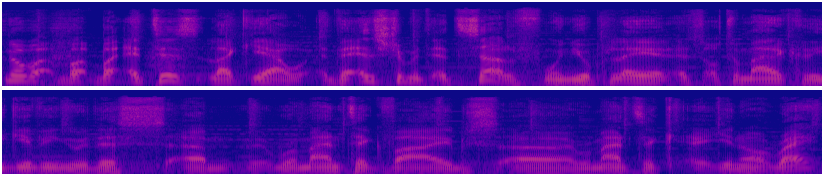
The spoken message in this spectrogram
No, but, but but it is like yeah, the instrument itself when you play it, it's automatically giving you this um, romantic vibes, uh, romantic, uh, you know, right?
